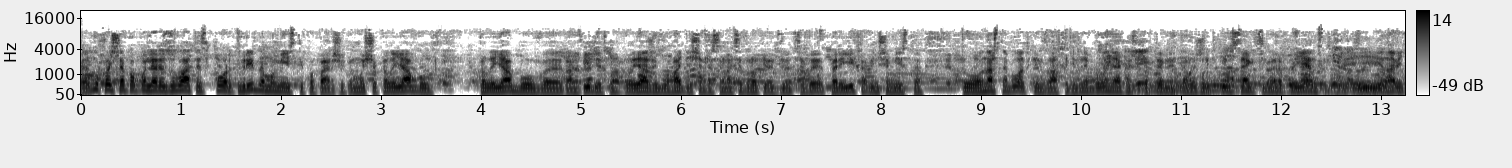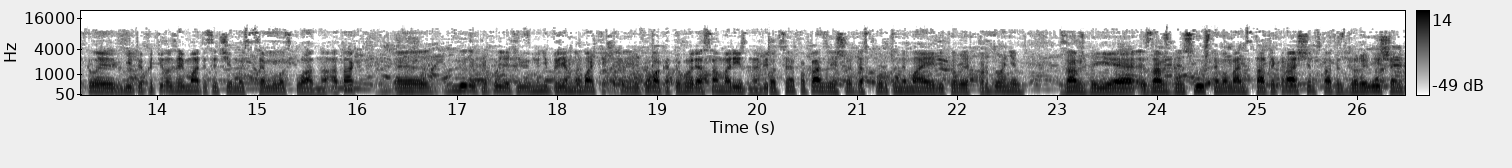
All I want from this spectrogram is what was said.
Ну, хочеться популяризувати спорт в рідному місті, по-перше, тому що коли я був, коли я був е, там підлітком, коли я жив у Гадячі, вже 17 років звідси переїхав в інше місто, то в нас не було таких заходів, не було ніяких спортивних там гуртків, секцій, мероприємств. І навіть коли діти хотіли займатися чимось, це було складно. А так е, люди приходять, і мені приємно бачити, вікова категорія сама різна. Це показує, що для спорту немає вікових кордонів. Завжди є завжди слушний момент стати кращим, стати здоровішим.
